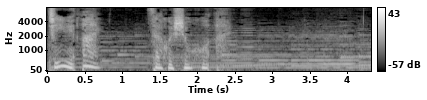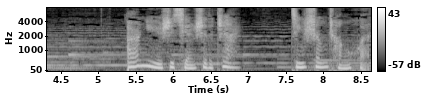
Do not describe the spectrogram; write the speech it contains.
给予爱，才会收获爱。女是前世的债，今生偿还。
